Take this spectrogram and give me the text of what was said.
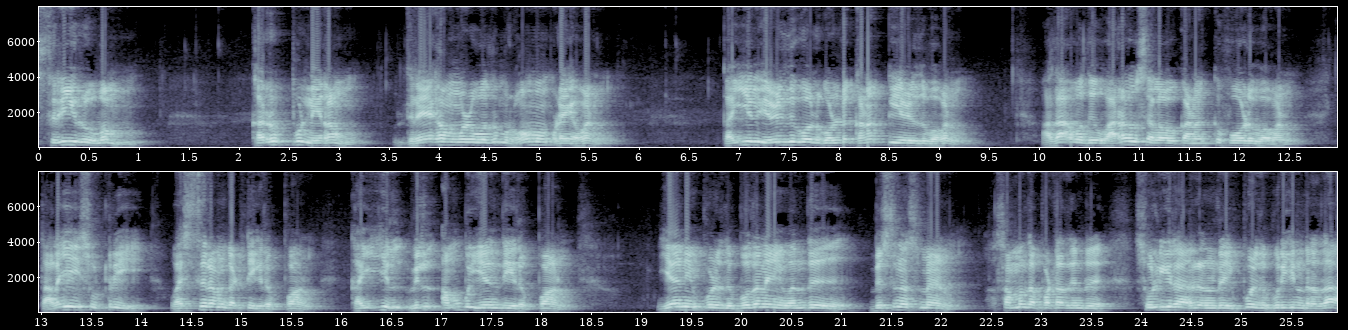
ஸ்ரீரூபம் கருப்பு நிறம் திரேகம் முழுவதும் ரோமம் உடையவன் கையில் எழுதுகோல் கொண்டு கணக்கு எழுதுபவன் அதாவது வரவு செலவு கணக்கு போடுபவன். தலையை சுற்றி வஸ்திரம் கட்டியிருப்பான். கையில் வில் அம்பு ஏந்தி இருப்பான் ஏன் இப்பொழுது புதனை வந்து பிஸ்னஸ்மேன் சம்பந்தப்பட்டது என்று சொல்கிறார்கள் என்று இப்பொழுது புரிகின்றதா?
